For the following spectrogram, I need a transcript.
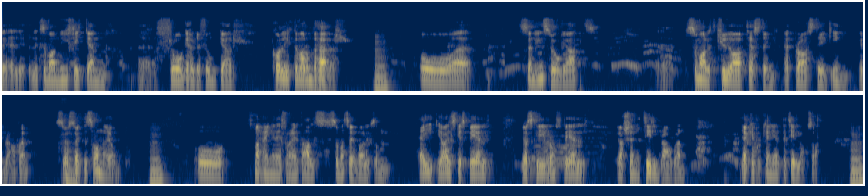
L- Liksom vara nyfiken, fråga hur det funkar, kolla lite vad de behöver. Mm. Och eh, sen insåg jag att eh, som vanligt QA-testing ett bra steg in i branschen. Så jag Mm. sökte sådana jobb. Mm. Och man har ingen erfarenhet alls. Så man säger bara liksom, hej, jag älskar spel, jag skriver om spel, jag känner till branschen. Jag kanske kan hjälpa till också. Mm.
